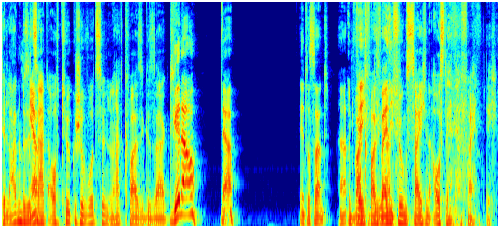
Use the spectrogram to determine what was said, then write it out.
Der Ladenbesitzer ja. hat auch türkische Wurzeln und hat quasi gesagt. Genau, ja. Interessant. Ja. Und war quasi in Anführungszeichen ausländerfeindlich.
